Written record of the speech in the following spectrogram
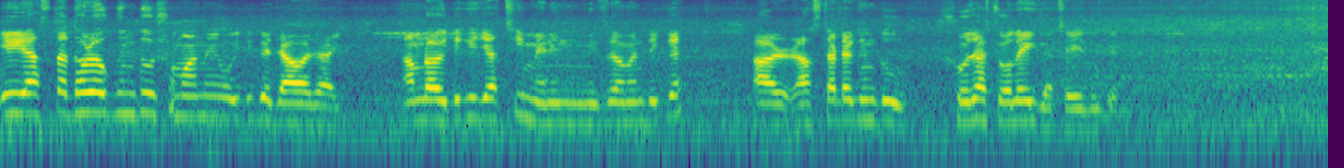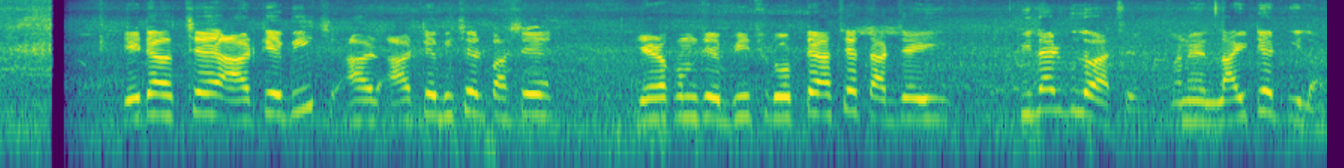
এই রাস্তা ধরেও কিন্তু সমানে ওইদিকে যাওয়া যায়। আমরা ওইদিকে যাচ্ছি, মেরিন মিউজিয়ামের দিকে। আর রাস্তাটা কিন্তু সোজা চলেই গেছে এইদিকে। এটা হচ্ছে আরকে বিচ। আর আরকে বিচের পাশে যেরকম যে বিচ রোডটা আছে, তার যে এই পিলারগুলো আছে মানে লাইটের পিলার,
